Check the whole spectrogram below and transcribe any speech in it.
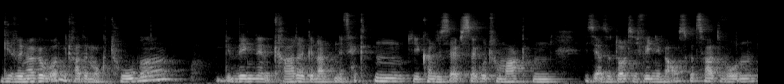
geringer geworden, gerade im Oktober. Wegen den gerade genannten Effekten, die können sich selbst sehr gut vermarkten, ist sie also deutlich weniger ausgezahlt worden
